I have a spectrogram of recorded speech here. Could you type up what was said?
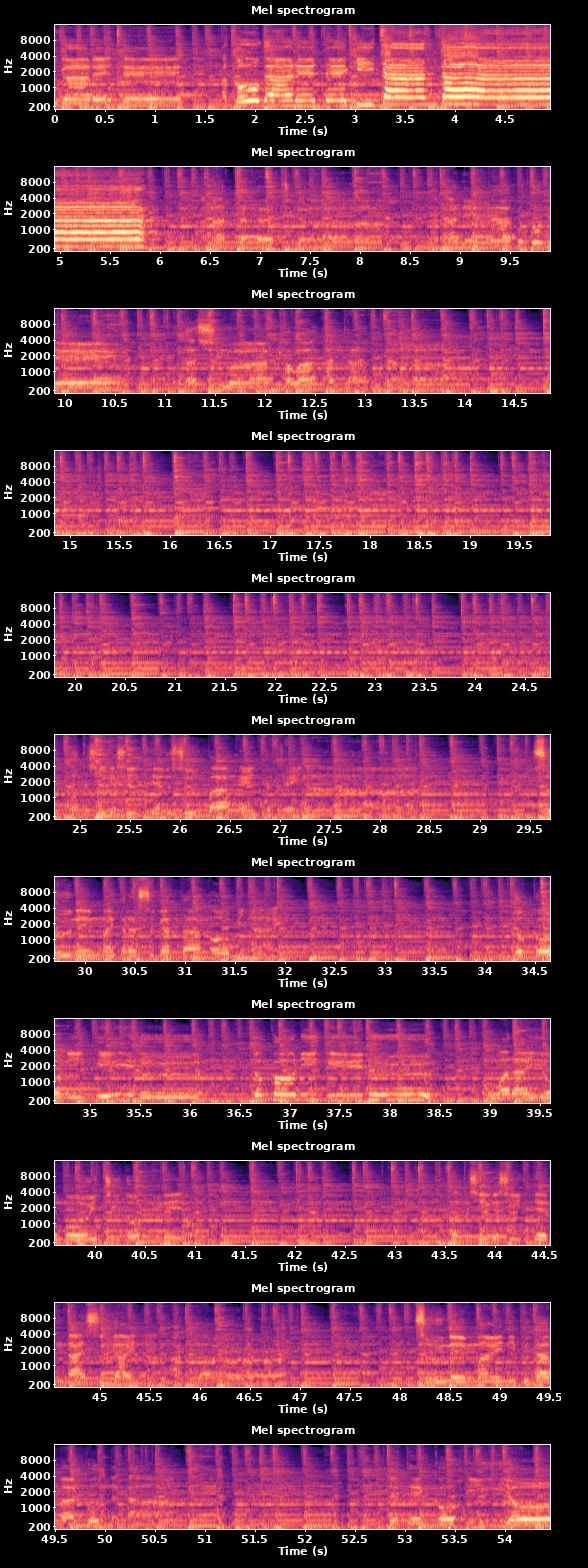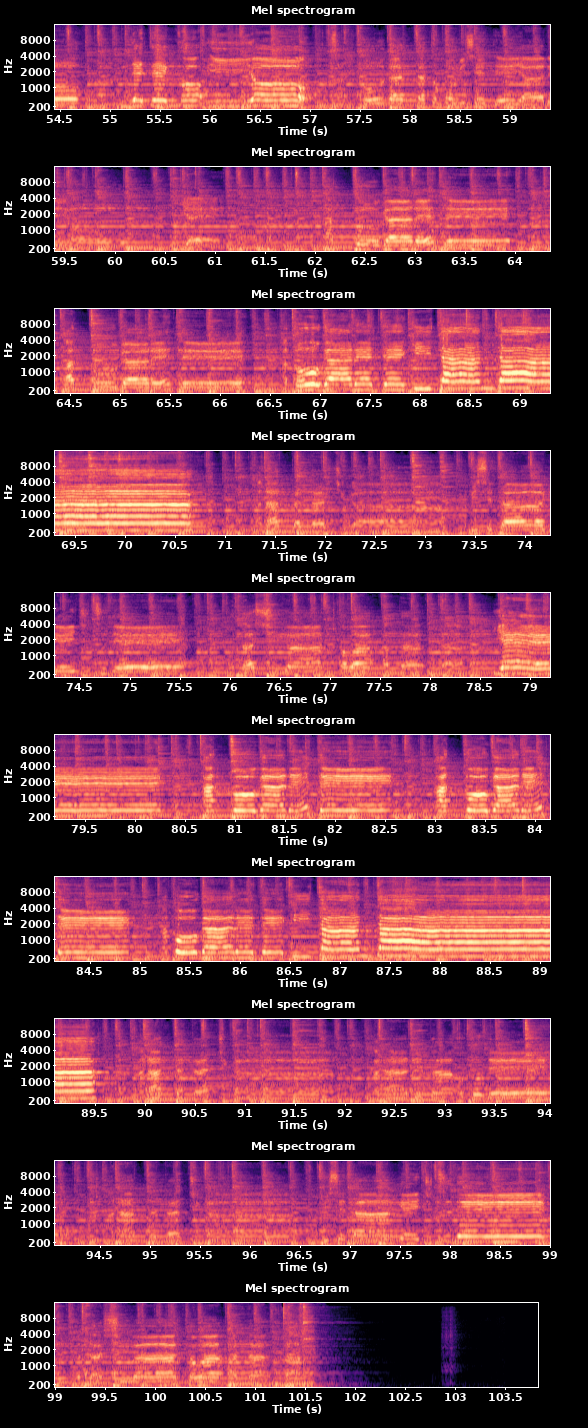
憧れて憧れてきたんだ。あなたたちが奏でた音で私は変わったんだ。私が知ってるスーパーエンターテイナー。数年前から姿を見ない。どこにいる？どこにいる？お笑いをもう一度くれよ。私が知ってるナイスガイなアクター数年前に豚箱の中。出てこいよ。出てこいよ。最高だったとこ見せてやれよ、yeah、憧れて憧れて憧れてきたんだ。あなたたちが見せた芸術で私が変わったんだ。Yeah 憧れて憧れて憧れてきたせた芸術で私は変わった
